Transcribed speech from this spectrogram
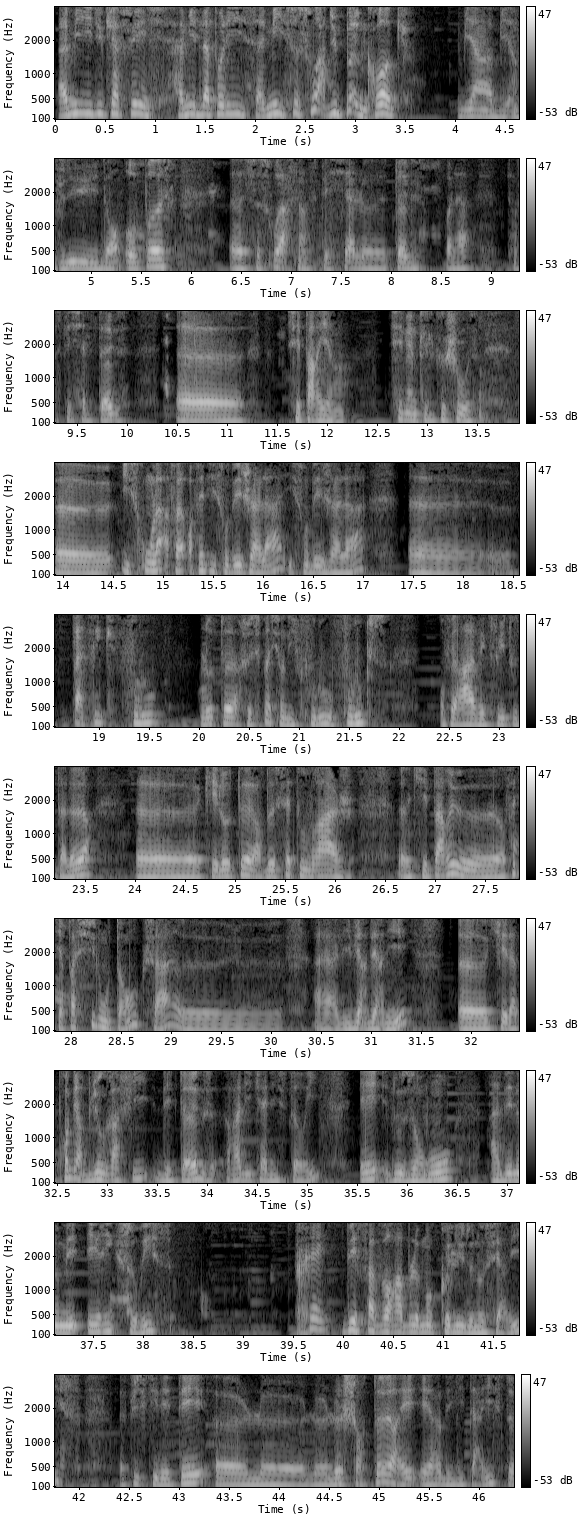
Amis du café, amis de la police, amis ce soir du punk rock. Eh bien, bienvenue dans Au Poste. Euh, ce soir, c'est un spécial euh, Tugs. Voilà, c'est un spécial Tugs. Euh, c'est pas rien. C'est même quelque chose. Ils seront là. Enfin, en fait, ils sont déjà là. Ils sont déjà là. Patrick Foulou, l'auteur. Je sais pas si on dit Foulou ou Foulux. On verra avec lui tout à l'heure. Euh, qui est l'auteur de cet ouvrage euh, qui est paru euh, en fait il n'y a pas si longtemps que ça, euh, à l'hiver dernier, euh, qui est la première biographie des Tugs, Radical History, et nous aurons un dénommé Eric Souris, très défavorablement connu de nos services, puisqu'il était le, le, le chanteur et, et un des guitaristes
